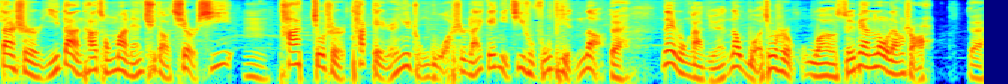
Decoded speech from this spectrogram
但是一旦他从曼联去到切尔西，嗯他就是他给人一种我是来给你技术扶贫的对那种感觉。那我就是我随便露两手，对，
